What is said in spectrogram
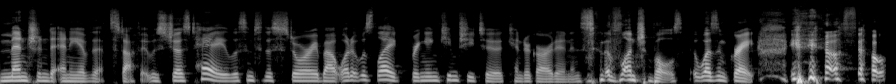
mentioned any of that stuff. It was just, hey, listen to this story about what it was like bringing kimchi to kindergarten instead of Lunchables. It wasn't great. you know, so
